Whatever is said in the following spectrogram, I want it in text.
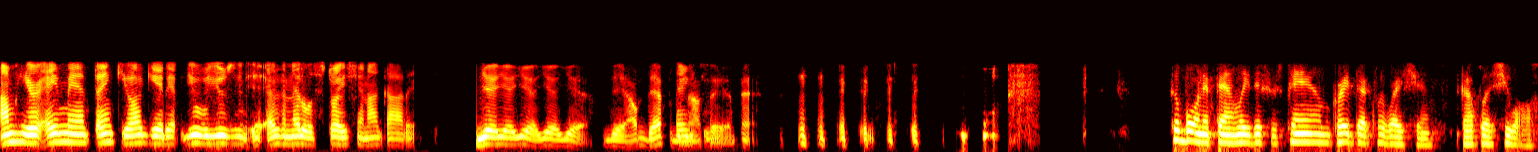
I'm here. Amen. Thank you. I get it. You were using it as an illustration. I got it. Yeah, yeah, yeah, yeah, yeah. Yeah, I'm definitely Thank not you. saying that. Good morning, family. This is Pam. Great declaration. God bless you all.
